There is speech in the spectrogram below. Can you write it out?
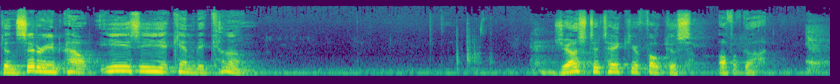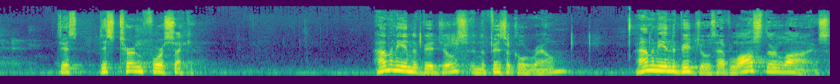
considering how easy it can become just to take your focus off of God. Just, just turn for a second. How many individuals in the physical realm, how many individuals have lost their lives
